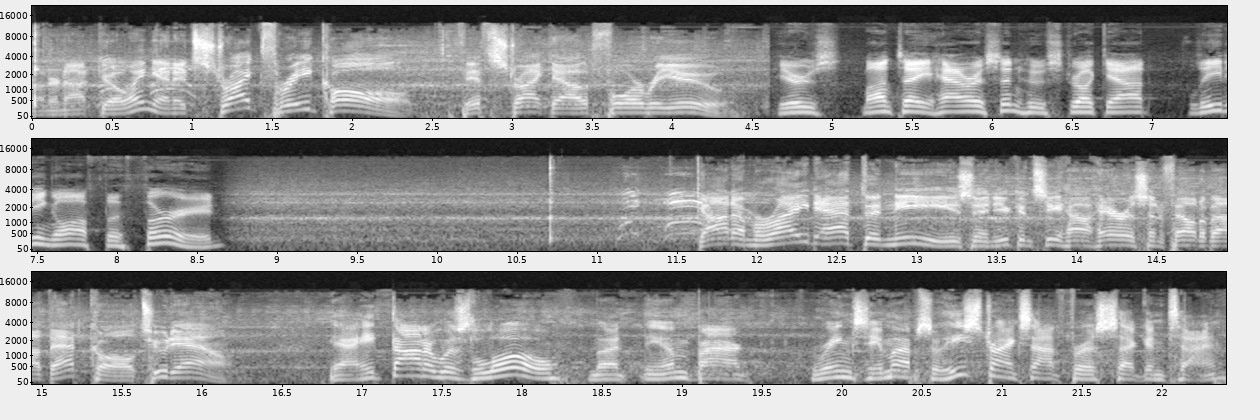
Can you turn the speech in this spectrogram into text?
Runner not going, and it's strike three called. Fifth strikeout for Ryu. Here's Monte Harrison, who struck out leading off the third. Got him right at the knees, and you can see how Harrison felt about that call. Two down. Yeah, he thought it was low, but the umpire rings him up, so he strikes out for a second time.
